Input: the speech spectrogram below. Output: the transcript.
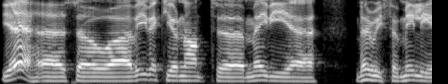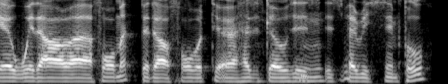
Yeah. Uh, so uh, Vivek, you're not uh, maybe uh, very familiar with our uh, format, but our format, uh, as it goes, is Mhm. is very simple.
